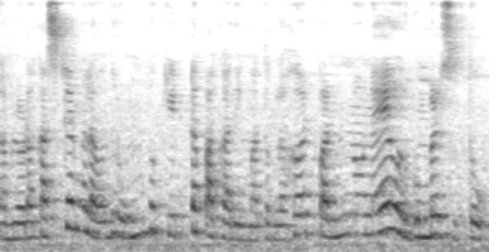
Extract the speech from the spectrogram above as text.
நம்மளோட கஷ்டங்களை வந்து ரொம்ப கிட்ட பார்க்காதீங்க. மற்றவங்கள ஹர்ட் பண்ணோன்னே ஒரு கும்பல் சுத்தும்.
